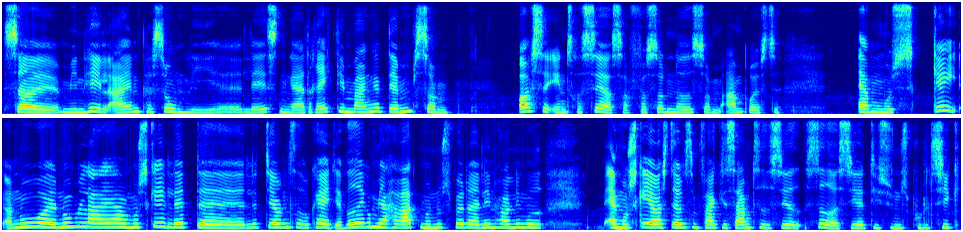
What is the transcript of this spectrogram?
så øh, min helt egen personlige øh, læsning er, at rigtig mange af dem, som også interesserer sig for sådan noget som armbryste, øh, er måske, og nu, øh, nu leger jeg måske lidt, øh, lidt djævelens advokat, jeg ved ikke, om jeg har ret, men nu spytter jeg lige en holdning ud, er måske også dem, som faktisk samtidig siger, sidder og siger, at de synes politik,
